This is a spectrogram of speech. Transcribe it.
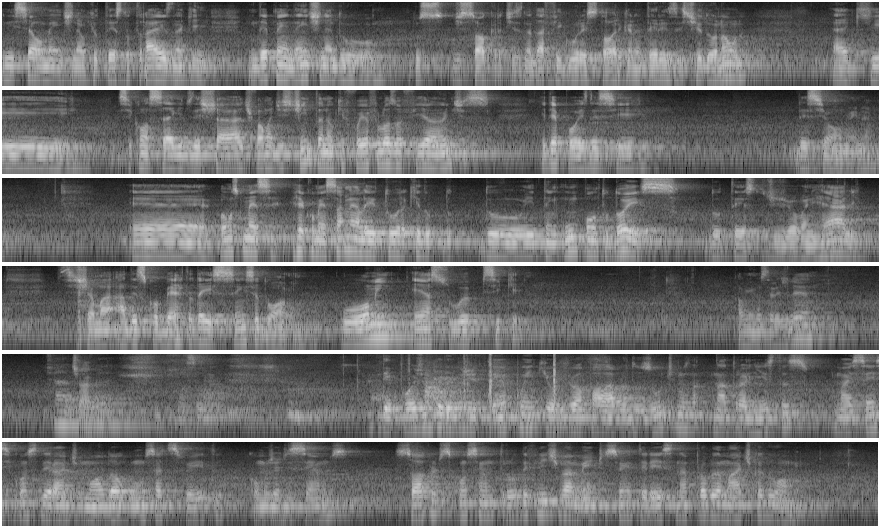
inicialmente, né, o que o texto traz, né, que independente, né, do, de Sócrates, né, da figura histórica, né, ter existido ou não, né, é que se consegue deixar de forma distinta, né, o que foi a filosofia antes e depois desse desse homem, né. É, vamos começar, recomeçar né, a leitura aqui do, do, do item 1.2 do texto de Giovanni Reale se chama A Descoberta da Essência do Homem. O homem é a sua psique. Alguém gostaria de ler? Tiago. Depois de um período de tempo em que ouviu a palavra dos últimos naturalistas, mas sem se considerar de modo algum satisfeito, como já dissemos, Sócrates concentrou definitivamente o seu interesse na problemática do homem,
